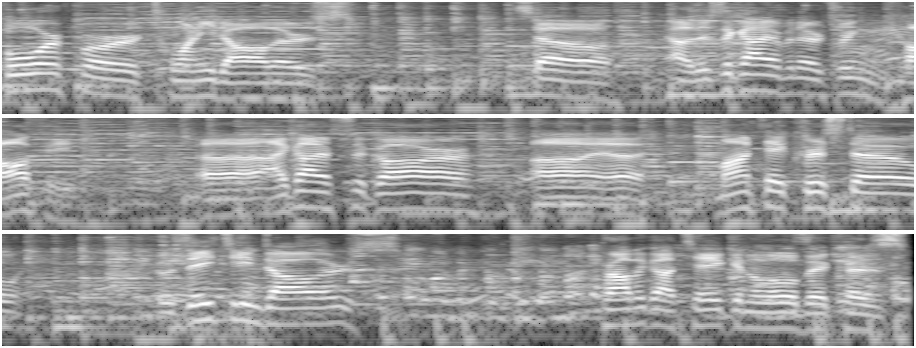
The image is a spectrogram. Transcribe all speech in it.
four for twenty dollars. So oh, there's a guy over there drinking coffee. Uh, I got a cigar, uh, Montecristo. It was eighteen dollars. Probably got taken a little bit because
